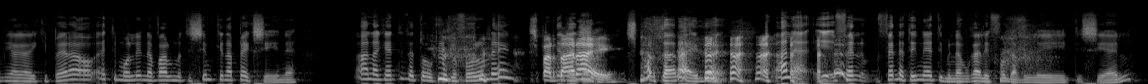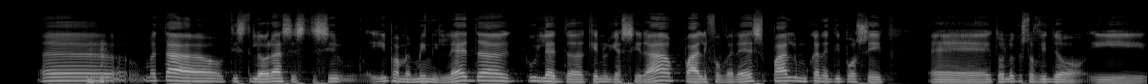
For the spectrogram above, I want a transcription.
μια εκεί πέρα, έτοιμο λέει να βάλουμε τη SIM και να παίξει είναι. Αλλά γιατί δεν το κυκλοφορούν, Σπαρταράει. Σπαρταράει, ναι. Αλλά ε, φαίνεται είναι έτοιμη να βγάλει foldable η TCL. Ε, μετά τις τηλεοράσεις της είπαμε mini LED, QLED καινούργια σειρά, πάλι φοβερές, πάλι μου κάνει εντύπωση, ε, το λέω και στο βίντεο, η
